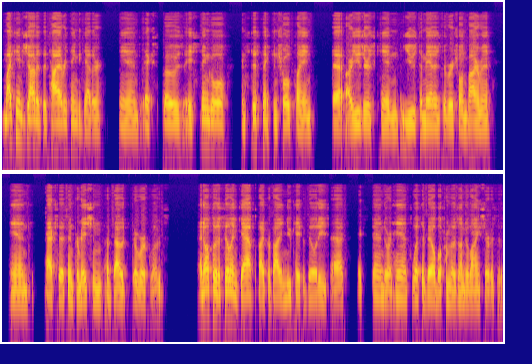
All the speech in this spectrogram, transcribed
My team's job is to tie everything together and expose a single consistent control plane that our users can use to manage the virtual environment and access information about their workloads. And also to fill in gaps by providing new capabilities that extend or enhance what's available from those underlying services.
